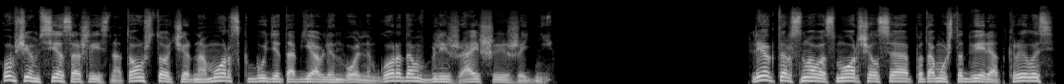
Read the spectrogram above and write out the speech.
В общем, все сошлись на том, что Черноморск будет объявлен вольным городом в ближайшие же дни. Лектор снова сморщился, потому что дверь открылась,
